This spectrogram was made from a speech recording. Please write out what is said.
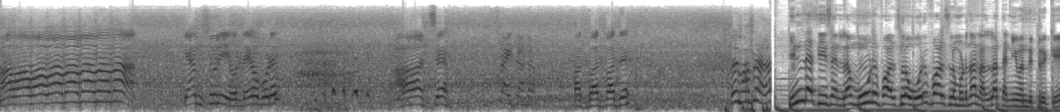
வா வா வா வா வா வா வா வா. கேம் சூரி ஒரு தெய்வ போடு. ஆ சே. பார்த்து பார்த்து பார்த்து மாப்பிள்ள இந்த சீசனில் மூணு ஃபால்ஸில் ஒரு ஃபால்ஸில் மட்டும்தான் நல்லா தண்ணி வந்துட்டு இருக்கு.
